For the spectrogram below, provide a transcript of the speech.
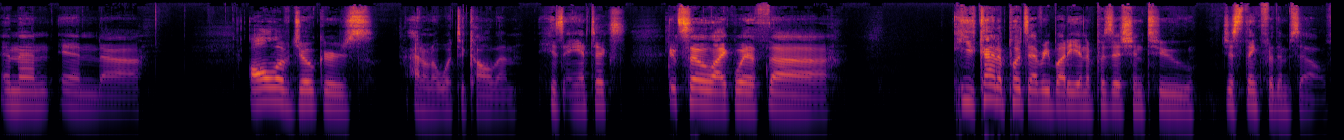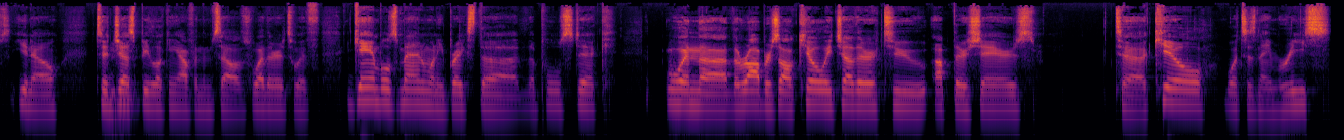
and then in uh, all of Joker's, I don't know what to call them, his antics. It's so like with, uh, he kind of puts everybody in a position to just think for themselves, you know, to just be looking out for themselves. Whether it's with Gambol's men when he breaks the the pool stick, when the the robbers all kill each other to up their shares, to kill what's his name Reese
